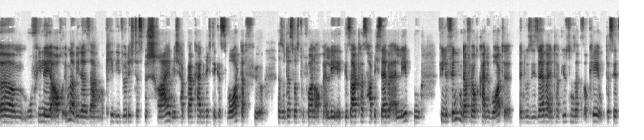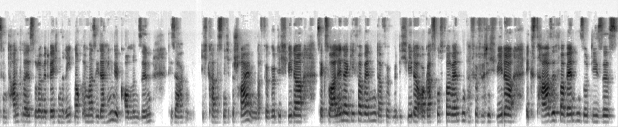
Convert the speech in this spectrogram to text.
ähm, wo viele ja auch immer wieder sagen, okay, wie würde ich das beschreiben? Ich habe gar kein richtiges Wort dafür. Also das, was du vorhin auch gesagt hast, habe ich selber erlebt, wo viele finden dafür auch keine Worte. Wenn du sie selber interviewst und sagst, okay, ob das jetzt in Tantra ist oder mit welchen Riten auch immer sie da hingekommen sind, die sagen, ich kann es nicht beschreiben. Dafür würde ich weder Sexualenergie verwenden, dafür würde ich weder Orgasmus verwenden, dafür würde ich weder Ekstase verwenden. So dieses,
